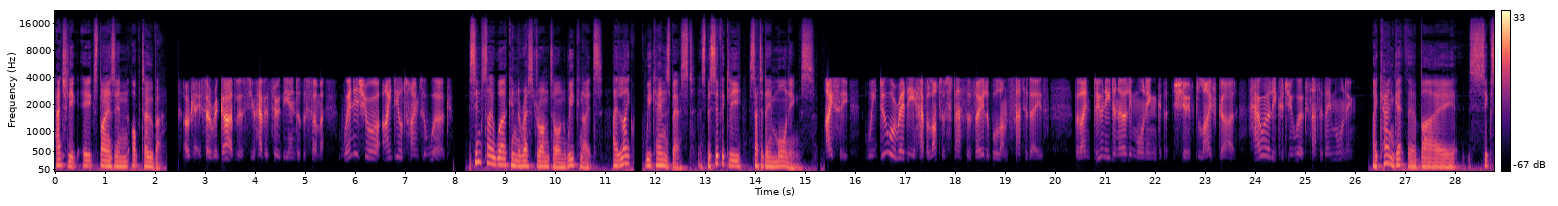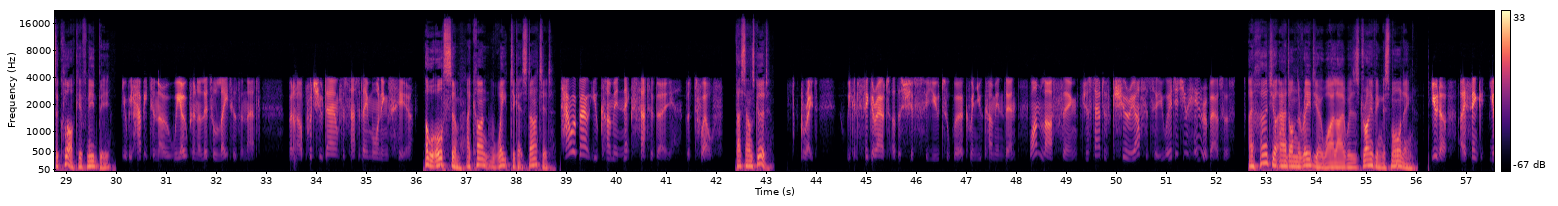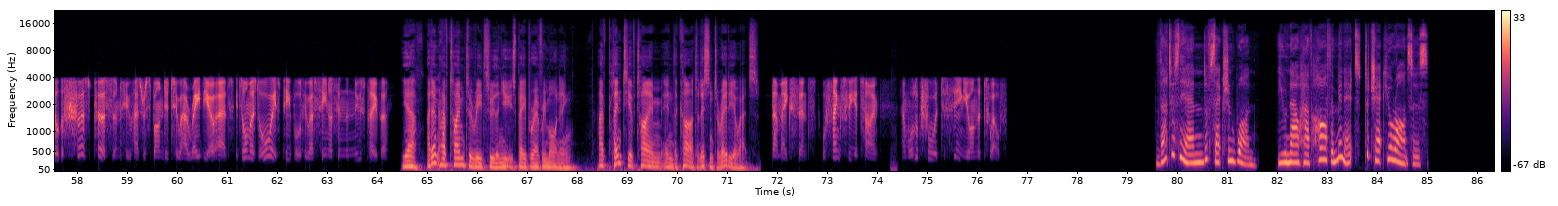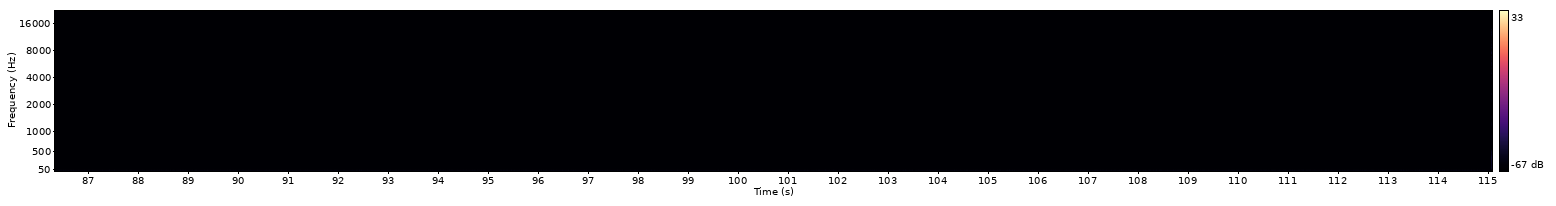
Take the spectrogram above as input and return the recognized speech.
Actually, it expires in October. Okay, so regardless, you have it through the end of the summer. When is your ideal time to work? Since I work in the restaurant on weeknights, I like weekends best, specifically Saturday mornings. I see. We do already have a lot of staff available on Saturdays, but I do need an early morning shift lifeguard. How early could you work Saturday morning? I can get there by six o'clock if need be. You'll be happy to know we open a little later than that, but I'll put you down for Saturday mornings here. Oh, awesome. I can't wait to get started. How about you come in next Saturday, the 12th? That sounds good. Great. We can figure out other shifts for you to work when you come in then. One last thing, just out of curiosity, where did you hear about us? I heard your ad on the radio while I was driving this morning. You know, I think you're the first person who has responded to our radio ads. It's almost always people who have seen us in the newspaper. Yeah, I don't have time to read through the newspaper every morning. I have plenty of time in the car to listen to radio ads. That makes sense. Well, thanks for your time, and we'll look forward to seeing you on the 12th. That is the end of section one. You now have half a minute to check your answers.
